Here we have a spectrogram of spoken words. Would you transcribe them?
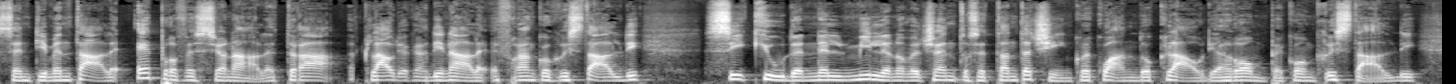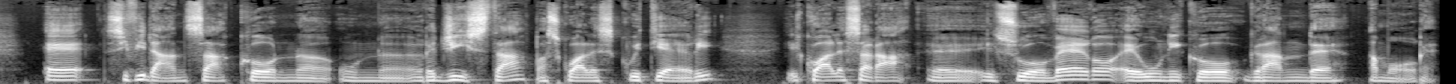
sentimentale e professionale tra Claudia Cardinale e Franco Cristaldi si chiude nel 1975 quando Claudia rompe con Cristaldi e si fidanza con un regista, Pasquale Squitieri, il quale sarà eh, il suo vero e unico grande amore.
